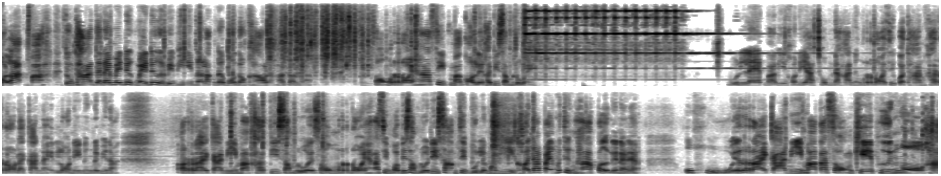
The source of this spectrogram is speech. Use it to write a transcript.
ขอหลักมาทุกท่านจะได้ไม่ดึกไม่ดื่นพี่พี่เนื้อหลักเนื้อบนต้องเข้าแล้วค่ะตอนเนี้ยสองร้อยห้าสิบมาก่อนเลยค่ะพี่สำรวยวุ้นแรกมาพี่ขออนุญาตชมนะคะหนึ่งร้อยสิบกว่าท่านค่ะรอรายการไหนรอนิดนึงนะพี่นะรายการนี้มาค่ะพี่สำรวยสองร้อยห้าสิบเพราะพี่สำรวยนี่สามสิบบุญแล้วมั้งพี่เขาได้ไปไม่ถึงห้าเปิดเลยนะเนี่ยโอ้โหรายการนี้มากับสองเคพื้นงอค่ะ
